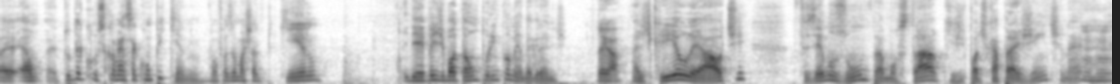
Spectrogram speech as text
é, é um- é- tudo é- se começa com pequeno. Vamos fazer um machado pequeno e de repente bota um por encomenda grande. Legal. A gente cria o layout, fizemos um pra mostrar o que a gente pode ficar pra gente, né? Uhum.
